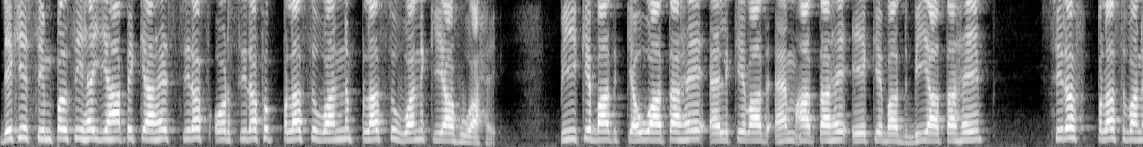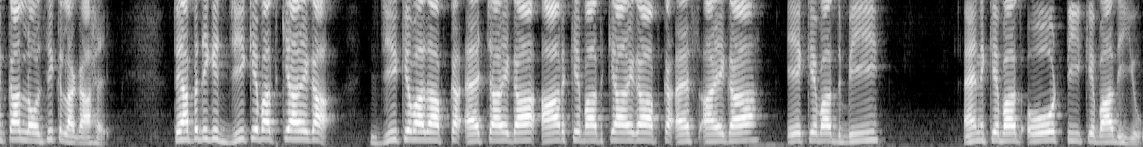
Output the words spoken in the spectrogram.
देखिए, सिंपल सी है, यहाँ पे क्या है? सिर्फ़ और सिर्फ़ प्लस वन प्लस वन किया हुआ है। पी के बाद क्यू आता है एल के बाद एम आता है ए के बाद बी आता है। सिर्फ़ प्लस वन का लॉजिक लगा है। तो यहाँ पे देखिए जी के बाद क्या आएगा? जी के बाद आपका एच आएगा आर के बाद क्या आएगा? आपका एस आएगा ए के बाद बी एन के बाद ओ टी के बाद यू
